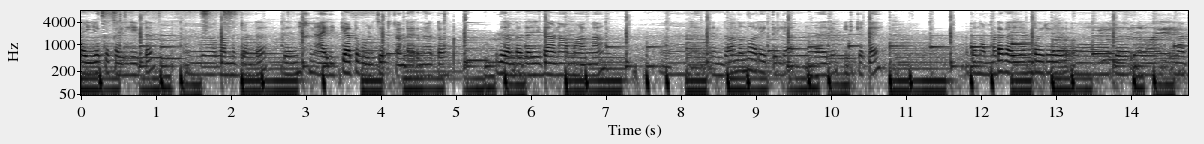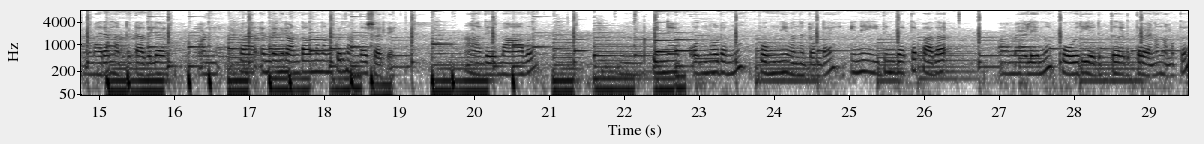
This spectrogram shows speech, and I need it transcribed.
കൈയൊക്കെ കഴുകിയിട്ട് വന്നിട്ടുണ്ട്. ഇത് ഞാൻ അരിക്കകത്ത് കുഴിച്ചിട്ടിട്ടുണ്ടായിരുന്നു കേട്ടോ. ഇത് കണ്ടത് ഇതാണ് ആ മാങ്ങ. എന്താണെന്നൊന്നും അറിയത്തില്ല. എന്തായാലും ഇരിക്കട്ടെ. അപ്പോൾ നമ്മുടെ കൈ കൊണ്ടൊരു മരം നട്ടിട്ട് അതിൽ എന്തെങ്കിലും ഉണ്ടാകുമ്പോൾ നമുക്കൊരു സന്തോഷമല്ലേ? അതെ മാവ്. പിന്നെ ഒന്നുകൂടൊന്ന് പൊങ്ങി വന്നിട്ടുണ്ട്. ഇനി ഇതിന്റെ അകത്തെ പത മേളിൽ നിന്ന് കോരി എടുത്ത് എടുത്ത് വേണം നമുക്ക്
